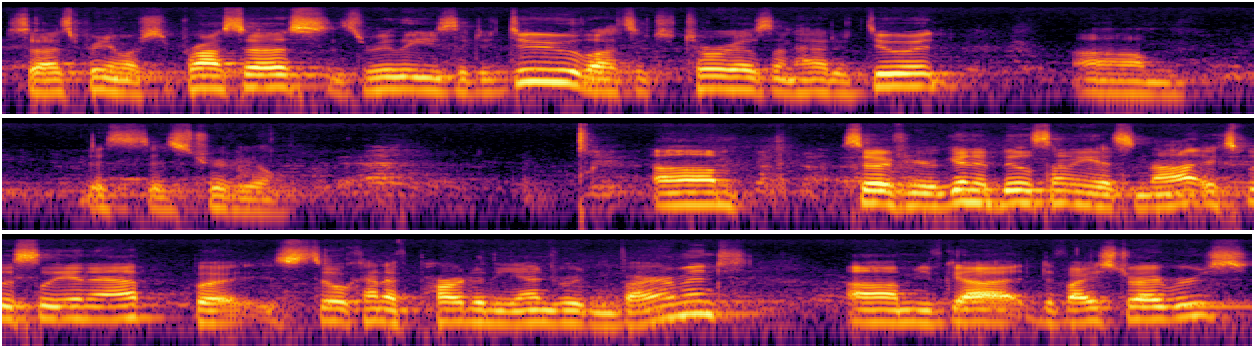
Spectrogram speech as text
So that's pretty much the process. It's really easy to do, lots of tutorials on how to do it. Um, it's, it's, trivial. Um, so if you're going to build something that's not explicitly an app, but is still kind of part of the Android environment, um, you've got device drivers.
